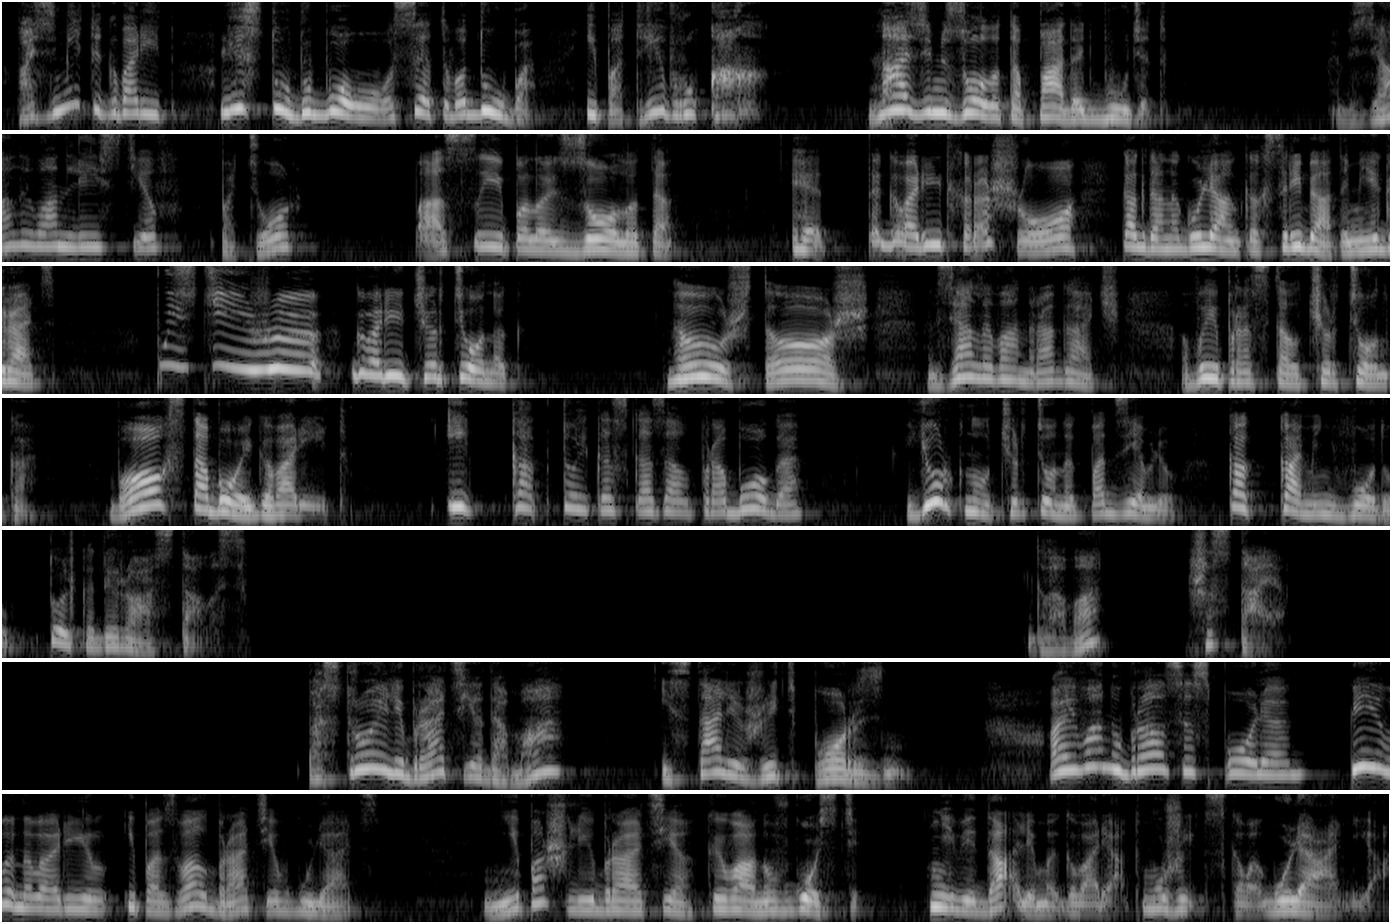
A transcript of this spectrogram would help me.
«Возьми, — ты, — говорит, — листу дубового с этого дуба и по три в руках. На земь золото падать будет. Взял Иван листьев, потер, посыпалось золото. Это, говорит, хорошо, когда на гулянках с ребятами играть. «Пусти же!» — говорит чертенок. «Ну что ж!» — взял Иван рогач, выпростал чертенка. «Бог с тобой!» — говорит. И как только сказал про Бога, юркнул чертенок под землю, как камень в воду, только дыра осталась. Глава шестая Построили братья дома и стали жить порзнь. А Иван убрался с поля, пиво наварил и позвал братьев гулять не пошли братья к Ивану в гости. Не видали мы, говорят, мужицкого гулянья.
